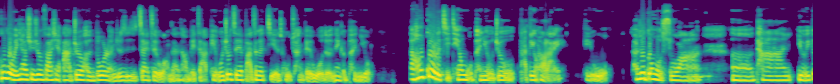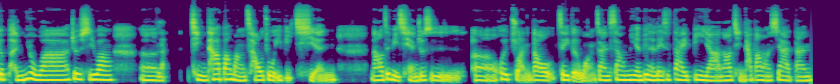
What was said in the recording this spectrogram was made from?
Google 一下去就发现啊，就有很多人就是在这个网站上被诈骗，我就直接把这个截图传给我的那个朋友。然后过了几天，我朋友就打电话来给我。他就跟我说啊，呃，他有一个朋友啊，就希望呃来请他帮忙操作一笔钱，然后这笔钱就是呃会转到这个网站上面，变成类似代币啊，然后请他帮忙下单。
